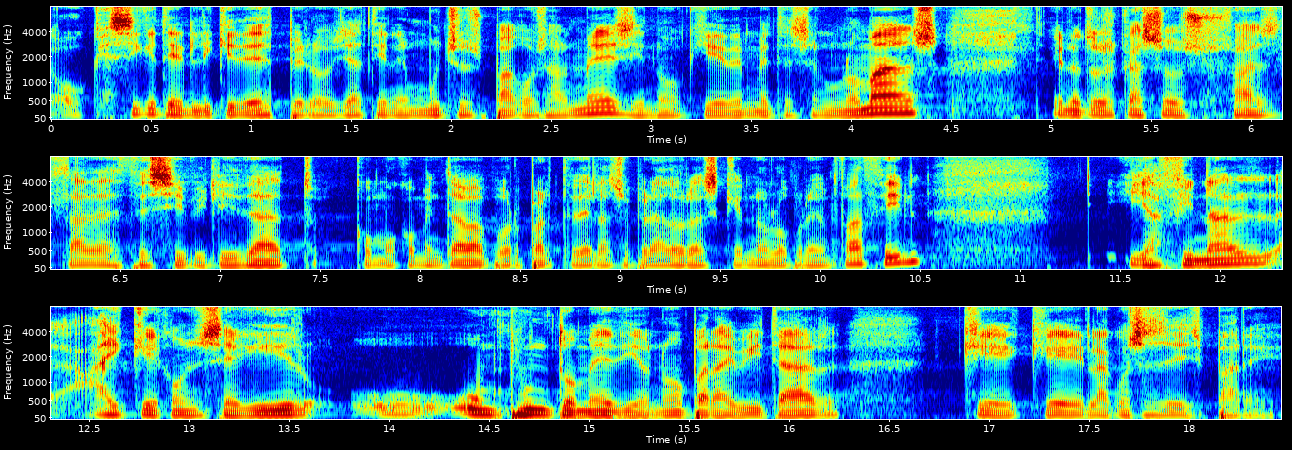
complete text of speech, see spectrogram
o que sí que tiene liquidez pero ya tiene muchos pagos al mes y no quieren meterse en uno más. En otros casos falta de accesibilidad, como comentaba por parte de las operadoras que no lo ponen fácil. Y al final hay que conseguir un punto medio ¿no? para evitar que, la cosa se dispare.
